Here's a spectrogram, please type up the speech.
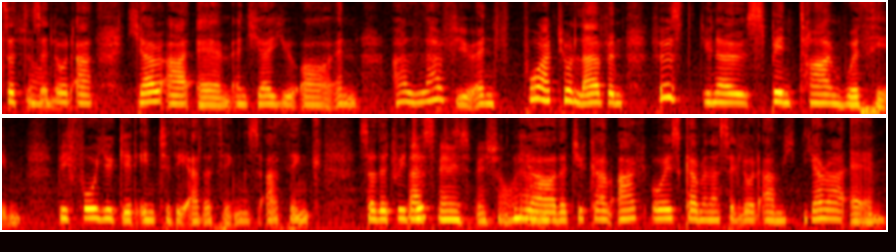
sit and say, Lord, I, here I am, and here you are, and I love you, and pour out your love, and first, you know, spend time with Him before you get into the other things. I think so that we that's just very special. yeah. that you come. I always come and I say, Lord, I'm here. I am,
